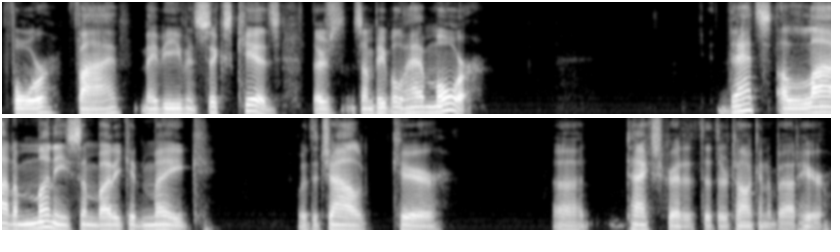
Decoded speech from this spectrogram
four, five, maybe even six kids. There's some people have more. That's a lot of money somebody could make with the child care uh, tax credit that they're talking about here.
